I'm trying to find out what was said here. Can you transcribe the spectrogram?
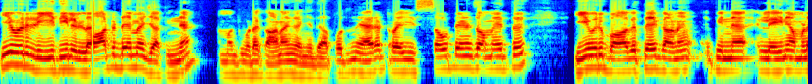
ഈ ഒരു രീതിയിലുള്ള വാട്ടർ ഡാമേജാ പിന്നെ നമുക്ക് ഇവിടെ കാണാൻ കഴിഞ്ഞത്. അപ്പൊ അത് നേരെ ട്രേസ് ഔട്ട് ചെയ്യുന്ന സമയത്ത് ഈ ഒരു ഭാഗത്തേക്കാണ് പിന്നെ ലൈൻ നമ്മൾ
